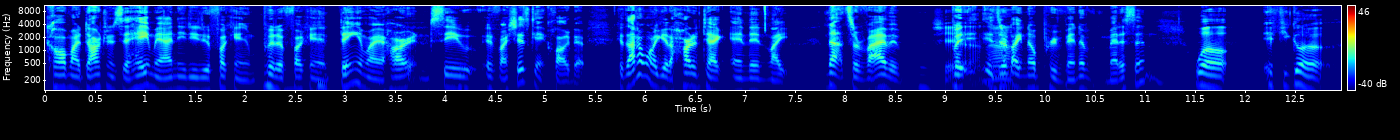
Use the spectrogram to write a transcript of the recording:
call my doctor and say, "Hey man, I need you to fucking put a fucking thing in my heart and see if my shit's getting clogged up." Because I don't want to get a heart attack and then like not survive it. Shit, but is there like no preventive medicine? Well, if you go,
